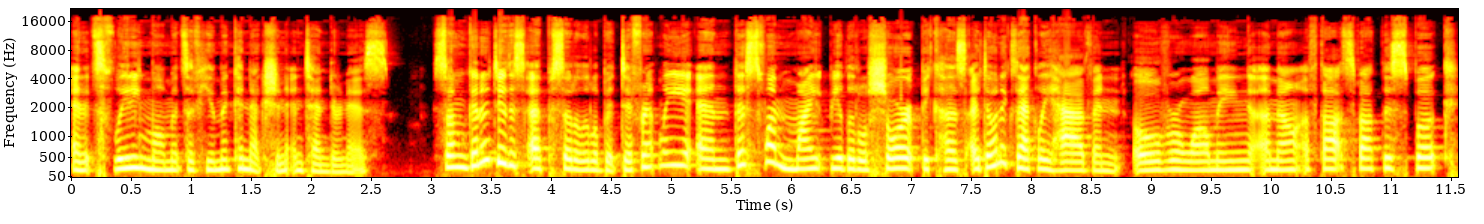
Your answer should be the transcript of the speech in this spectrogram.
and its fleeting moments of human connection and tenderness. So, I'm going to do this episode a little bit differently, and this one might be a little short because I don't exactly have an overwhelming amount of thoughts about this book.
